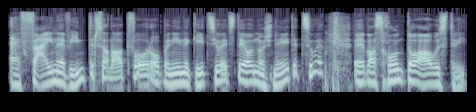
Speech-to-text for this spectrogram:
einen feinen Wintersalat vor. Oben gibt es ja jetzt auch noch Schnee dazu. Äh, was kommt da alles drin?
